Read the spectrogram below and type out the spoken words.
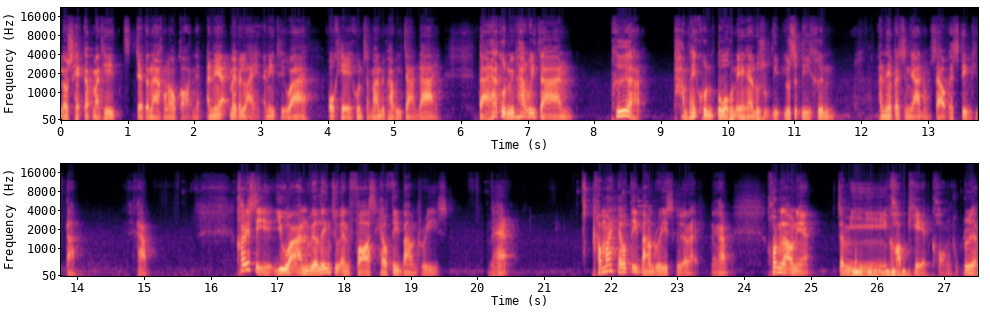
เราเช็คกลับมาที่เจตนาของเราก่อนเนี่ย อันนี้ไม่เป็นไร อันนี้ถือว่า โอเค คุณสามารถวิพากษ์วิจารณ์ได้ แต่ถ้าคุณวิพากษ์วิจารณ์เพื่อทำให้คุณตัวคุณเองอะรู้สึกดีรู้สึกดีขึ้น อันนี้เป็นสัญญาณของ self esteem ที่ต่ำนะครับ ข้อที่ 4 you are unwilling to enforce healthy boundaries นะฮะคำว่า healthy boundaries คืออะไรนะครับ คนเราเนี่ยจะมีขอบเขตของทุกเรื่อง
